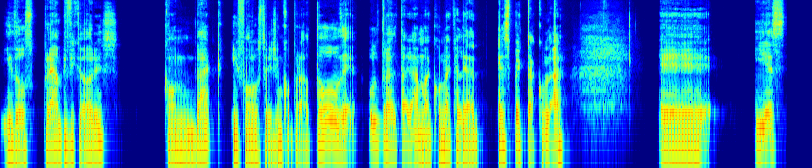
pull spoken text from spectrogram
y dos preamplificadores con DAC y Funnel Stage incorporado. Todo de ultra alta gama con una calidad espectacular. Eh, y es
